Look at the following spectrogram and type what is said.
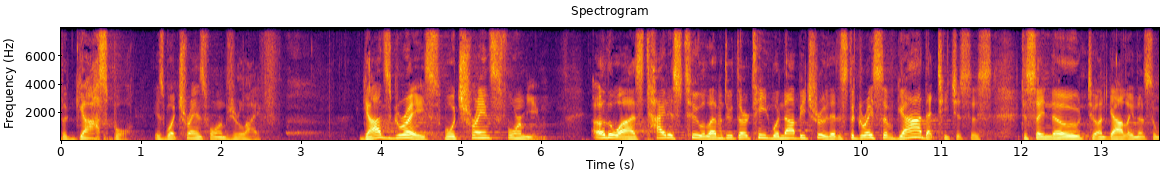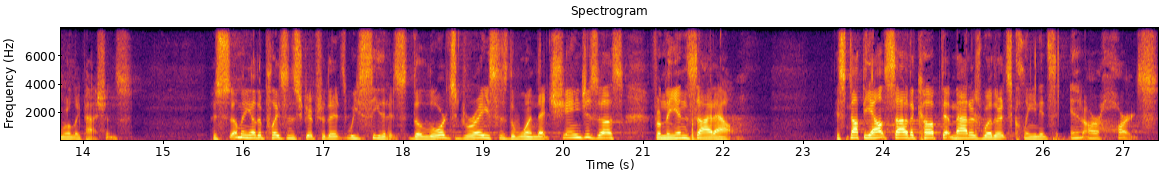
The gospel is what transforms your life. God's grace will transform you. Otherwise, Titus 2 11 through 13 would not be true. That it's the grace of God that teaches us to say no to ungodliness and worldly passions. There's so many other places in Scripture that we see that it's the Lord's grace is the one that changes us from the inside out. It's not the outside of the cup that matters whether it's clean, it's in our hearts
